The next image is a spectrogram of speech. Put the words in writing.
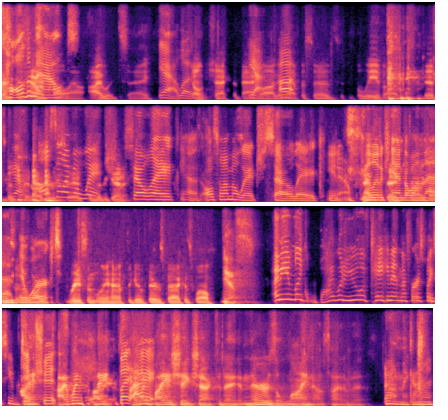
called them out. out, I would say. Yeah, look. Don't check the Yeah, backlog uh, of episodes. Believe us, this has Yeah. been our Also, I'm a crusade from the witch. beginning. So, like, yeah. Also, I'm a witch. So, like, you know, I lit a Jake candle on Jack that. also, It like, worked. recently have to give theirs back as well. Yes. I mean, like, why would you have taken it in the first place, you I, dipshits? I went by But I, I- went by a Shake Shack today, and there is a line outside of it. oh my god.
